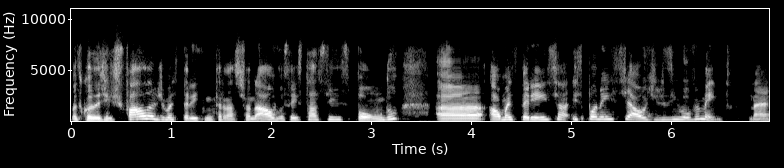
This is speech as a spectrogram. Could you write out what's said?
mas quando a gente fala de uma experiência internacional, você está se expondo uh, a uma experiência exponencial de desenvolvimento. Né?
